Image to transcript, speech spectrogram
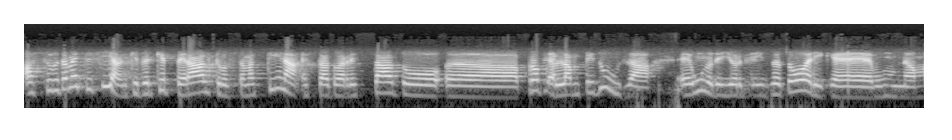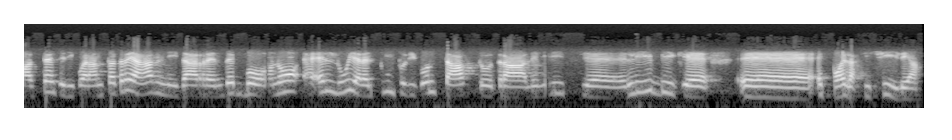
Assolutamente sì, anche perché peraltro stamattina è stato arrestato eh, proprio a Lampedusa eh, uno degli organizzatori che è un maltese di 43 anni, Darren De Bono, e lui era il punto di contatto tra le milizie libiche eh, e poi la Sicilia.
